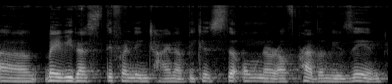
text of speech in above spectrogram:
uh, maybe that's different in China because the owner of private museum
